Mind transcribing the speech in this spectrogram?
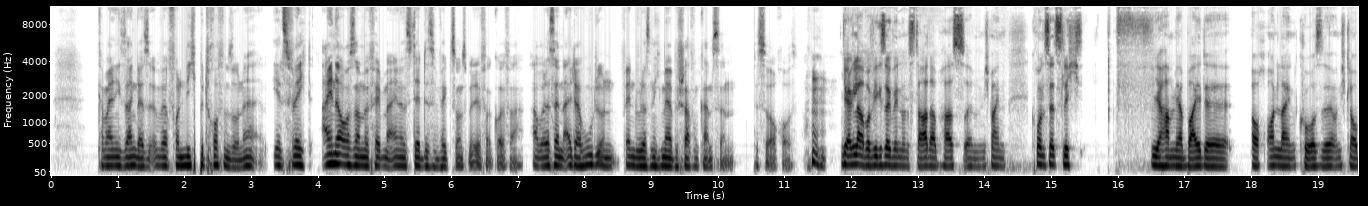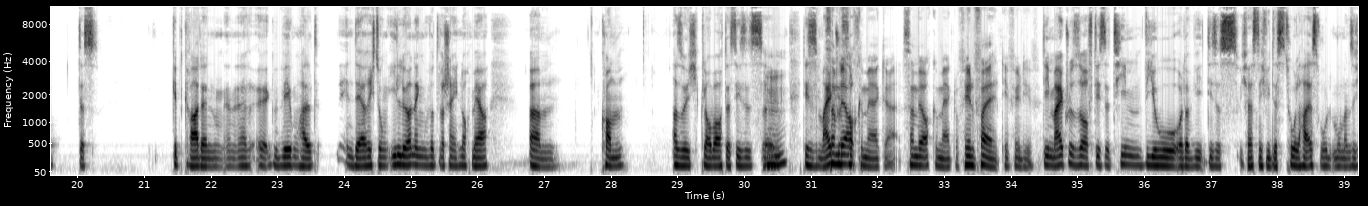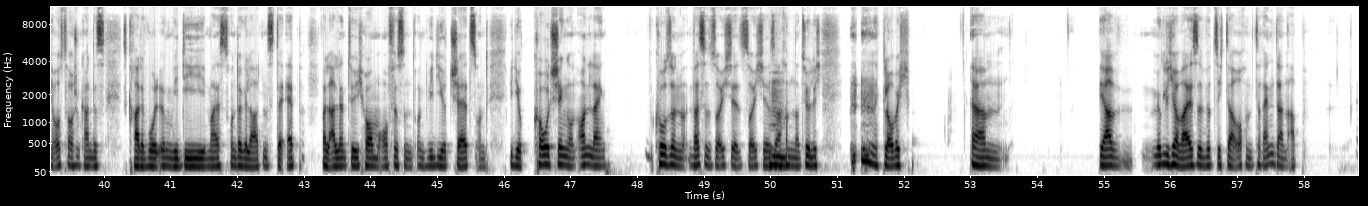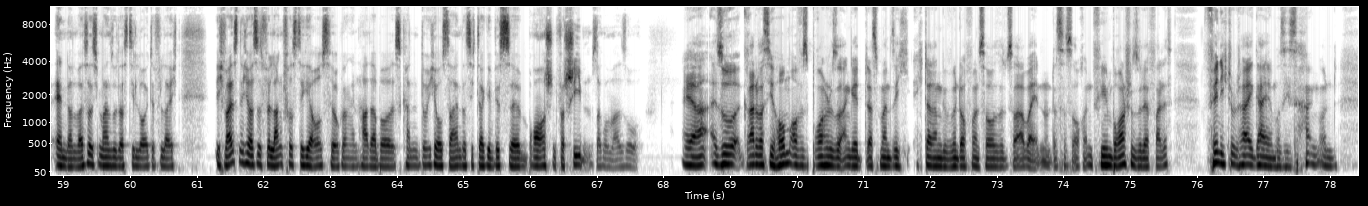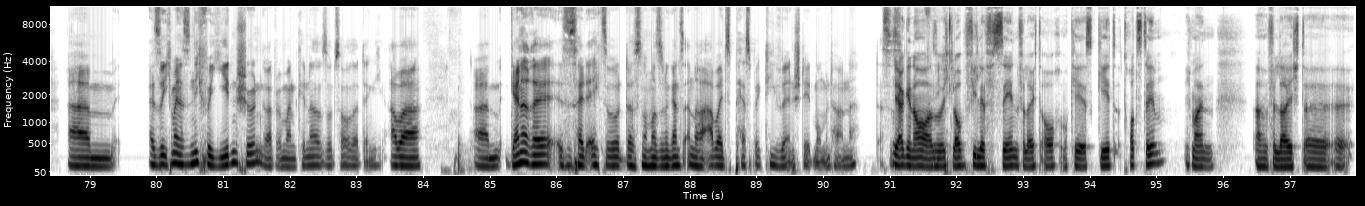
Kann man ja nicht sagen, da ist irgendwer von nicht betroffen, so, ne? Jetzt vielleicht eine Ausnahme fällt mir ein, das ist der Desinfektionsmittelverkäufer. Aber das ist ein alter Hut und wenn du das nicht mehr beschaffen kannst, dann bist du auch raus. ja klar, aber wie gesagt, wenn du ein Startup hast, ähm, ich meine, grundsätzlich, wir haben ja beide auch Online-Kurse und ich glaube, das gibt gerade eine äh, Bewegung halt in der Richtung E-Learning wird wahrscheinlich noch mehr ähm, kommen. Also ich glaube auch, dass dieses, ähm, mhm. äh, dieses Microsoft. Das haben wir auch gemerkt, ja. Das haben wir auch gemerkt, auf jeden Fall, definitiv. Die Microsoft, diese TeamView oder wie dieses, ich weiß nicht, wie das Tool heißt, wo, wo man sich austauschen kann, das ist gerade wohl irgendwie die meist runtergeladenste App, weil alle natürlich Homeoffice und, und Videochats und Videocoaching und Online Kurse und was ist solche solche mhm. Sachen natürlich glaube ich ähm, ja möglicherweise wird sich da auch ein Trend dann abändern weißt du was ich meine? So dass die Leute vielleicht ich weiß nicht was es für langfristige Auswirkungen hat aber es kann durchaus sein dass sich da gewisse Branchen verschieben sagen wir mal so ja, also gerade was die Homeoffice-Branche so angeht, dass man sich echt daran gewöhnt, auch von zu Hause zu arbeiten und dass das auch in vielen Branchen so der Fall ist. Finde ich total geil, muss ich sagen. Und ähm, also ich meine, es ist nicht für jeden schön, gerade wenn man Kinder so zu Hause hat, denke ich. Aber ähm, generell ist es halt echt so, dass nochmal so eine ganz andere Arbeitsperspektive entsteht momentan, ne? Das ist ja, genau. Also ich glaube, viele sehen vielleicht auch, okay, es geht trotzdem. Ich meine, äh, vielleicht äh, äh,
